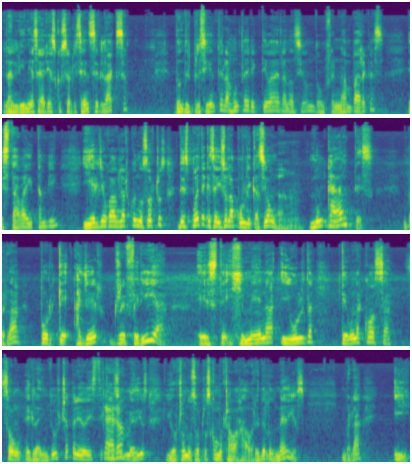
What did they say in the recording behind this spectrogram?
las líneas aéreas costarricenses LAXA donde el presidente de la Junta Directiva de la Nación, don Fernán Vargas, estaba ahí también, y él llegó a hablar con nosotros después de que se hizo la publicación, nunca antes, ¿verdad? porque ayer refería este, Jimena y Hulda que una cosa son en la industria periodística y sus medios y otros nosotros como trabajadores de los medios, ¿verdad? Y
